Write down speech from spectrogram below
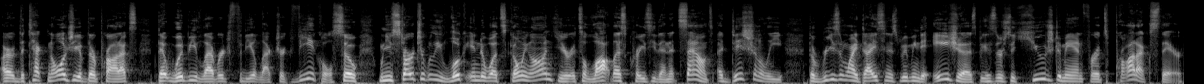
or the technology of their products that would be leveraged for the electric vehicle. So when you start to really look into what's going on here, it's a lot less crazy than it sounds. Additionally, the reason why Dyson is moving to Asia is because there's a huge demand for its products there.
